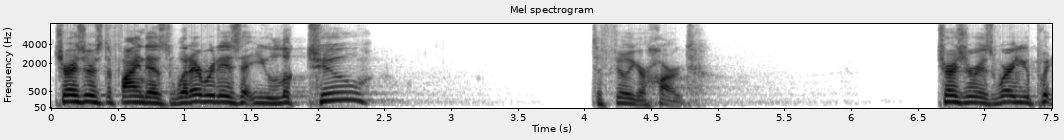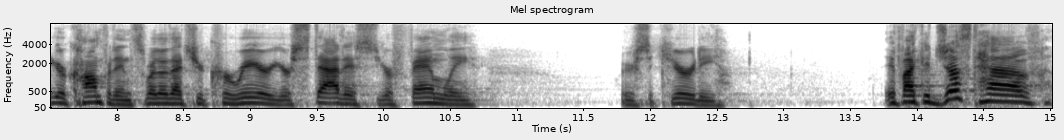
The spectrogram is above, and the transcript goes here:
Treasure is defined as whatever it is that you look to to fill your heart. Treasure is where you put your confidence, whether that's your career, your status, your family, or your security. If I could just have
